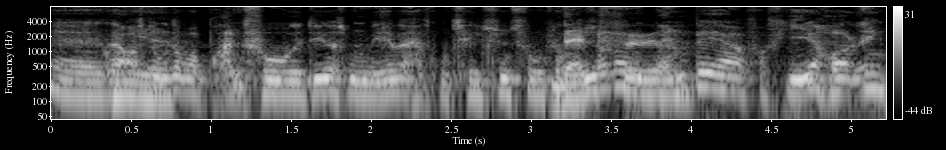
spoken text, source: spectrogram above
Øh, der er også nogen, der var brandfodet. Det er jo sådan mere, at have haft en tilsynsfunktion. Vandfører. Så er der vandbærer fra fjerde hold, ikke?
